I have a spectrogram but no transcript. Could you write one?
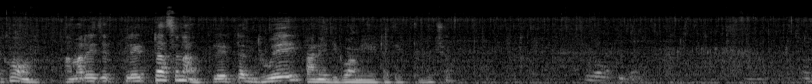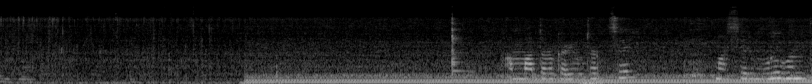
এখন আমার এই যে প্লেটটা আছে না প্লেটটা ধুয়েই পানি দিব আমি এটাতে একটু বুঝছ? আম্মা তরকারি উঠাচ্ছে মাছের মুড়ো ঘন্ট।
